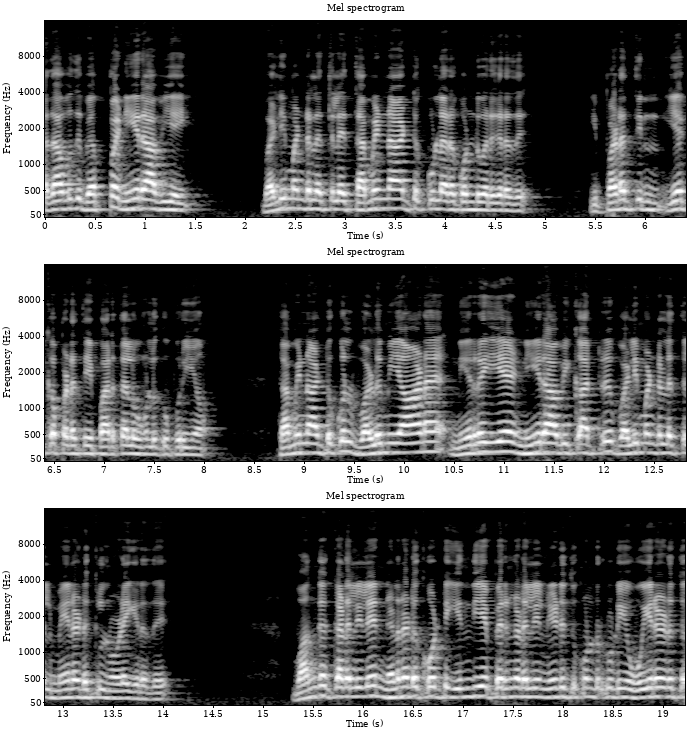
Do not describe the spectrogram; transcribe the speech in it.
அதாவது வெப்ப நீராவியை வளிமண்டலத்தில் தமிழ்நாட்டுக்குள்ளர கொண்டு வருகிறது. இப்படத்தின் இயக்கப்படத்தை பார்த்தால் உங்களுக்கு புரியும். தமிழ்நாட்டுக்குள் வலிமையான நிறைய நீராவி காற்று வளிமண்டலத்தில் மேலடுக்கில் நுழைகிறது. வங்கக்கடலிலே நிலநடுக்கோட்டு இந்திய பெருங்கடலில் நீடித்து கொண்டிருக்கக்கூடிய உயரழுத்த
